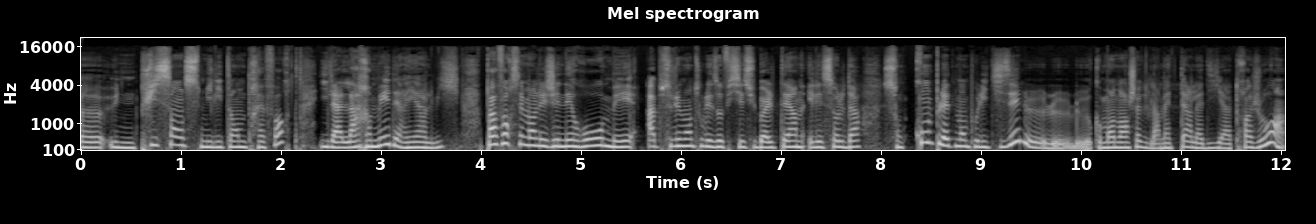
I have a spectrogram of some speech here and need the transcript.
euh, une puissance militante très forte. Il a l'armée derrière lui. Pas forcément les généraux, mais absolument tous les officiers subalternes et les soldats sont complètement politisés. Le, commandant en chef de l'armée de terre l'a dit il y a trois jours.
